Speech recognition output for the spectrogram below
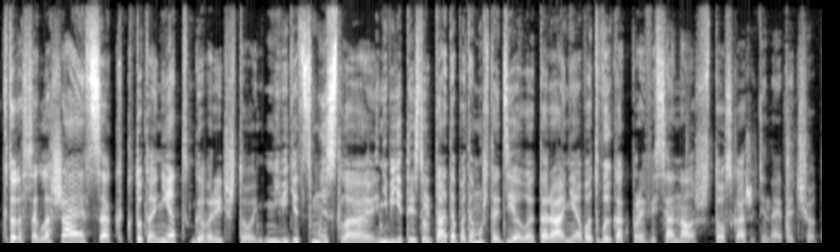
Кто-то соглашается, кто-то нет, говорит, что не видит смысла, не видит результата, потому что делал это ранее. Вот вы как профессионал, что скажете на этот счет?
